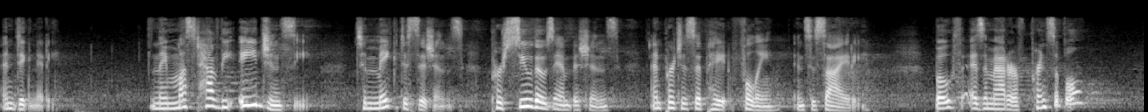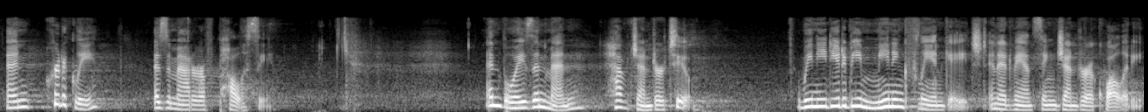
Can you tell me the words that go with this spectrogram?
and dignity. And they must have the agency to make decisions, pursue those ambitions, and participate fully in society, both as a matter of principle and, critically, as a matter of policy. And boys and men have gender too. We need you to be meaningfully engaged in advancing gender equality.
